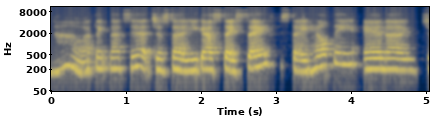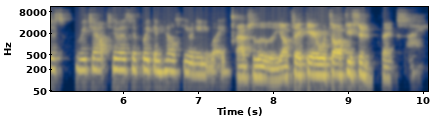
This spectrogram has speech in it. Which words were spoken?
No, I think that's it. Just uh, you guys stay safe, stay healthy, and uh, just reach out to us if we can help you in any way. Absolutely. Y'all take care. We'll talk to you soon. Thanks. Bye.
